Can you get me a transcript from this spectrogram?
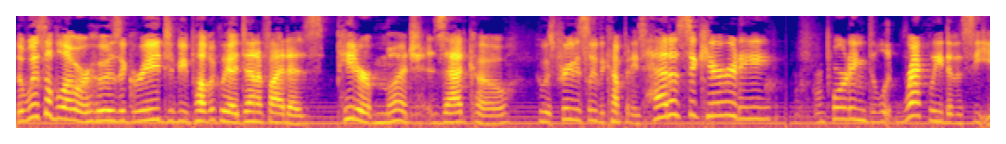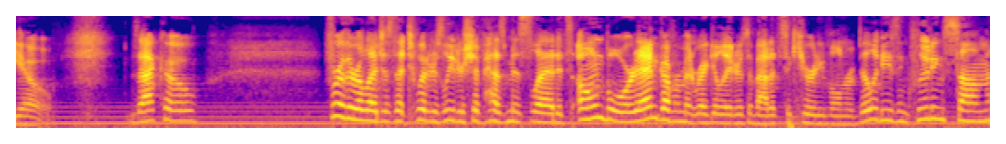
the whistleblower who has agreed to be publicly identified as Peter Mudge Zatko, who was previously the company's head of security, reporting directly to the CEO. Zatko further alleges that Twitter's leadership has misled its own board and government regulators about its security vulnerabilities, including some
